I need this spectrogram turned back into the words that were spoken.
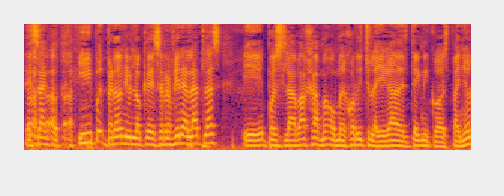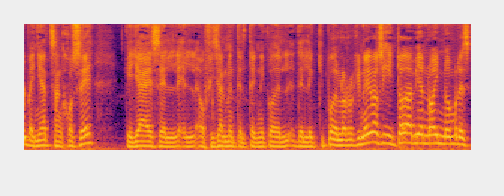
exacto. Y perdón, y lo que se refiere al Atlas, eh, pues la baja, o mejor dicho, la llegada del técnico español, Beñat San José, que ya es el, oficialmente el técnico del, del, equipo de los rojinegros y todavía no hay nombres.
